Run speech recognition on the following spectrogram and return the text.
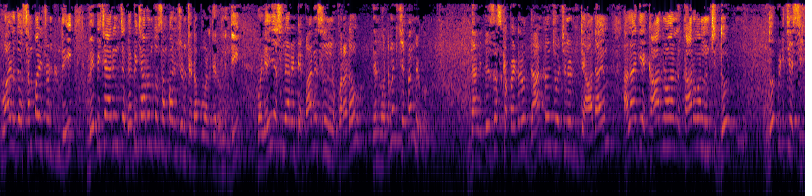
వాళ్ళు సంపాదించుంటుంది వ్యభిచారించ వ్యభిచారంతో సంపాదించుంటే డబ్బు వాళ్ళ దగ్గర ఉండింది. వాళ్ళు ఏం చేస్తున్నారంటే బానిసలను కొనడం. నేను మొట్టమొదటి చెప్పాను మీకు. దాన్ని బిజినెస్గా పెట్టడం దాంట్లోంచి వచ్చినటువంటి ఆదాయం అలాగే కార్నవాల్ కార్వాన్ నుంచి దో దోపిడీ చేసి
